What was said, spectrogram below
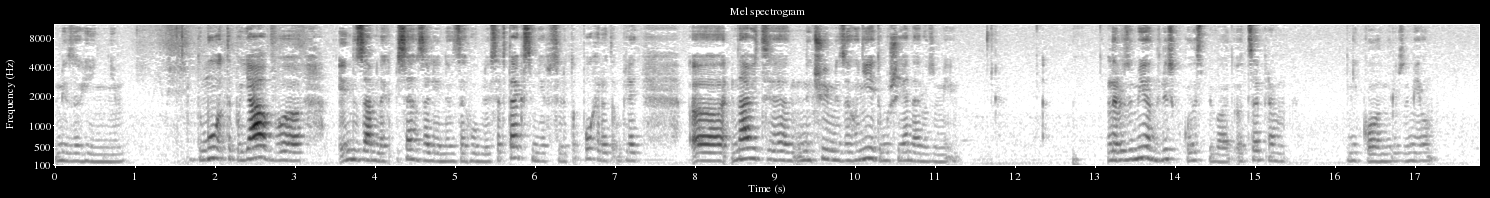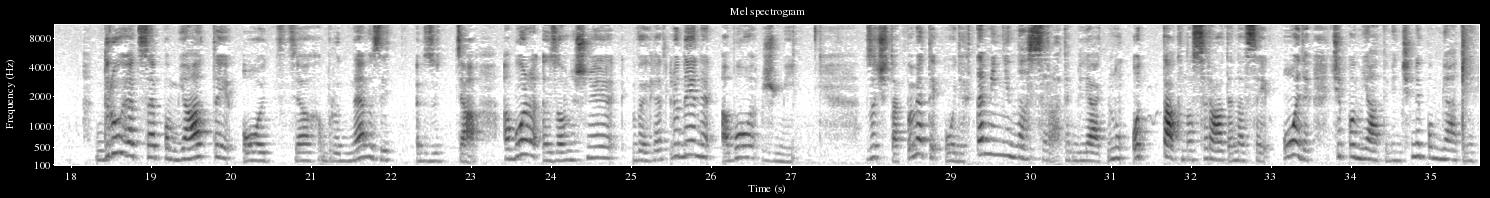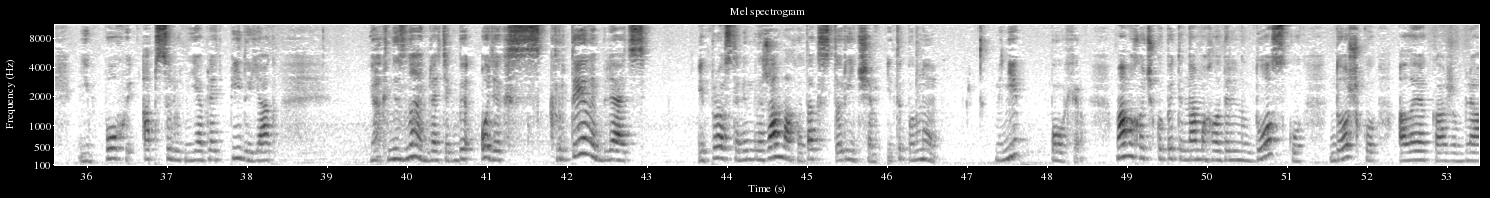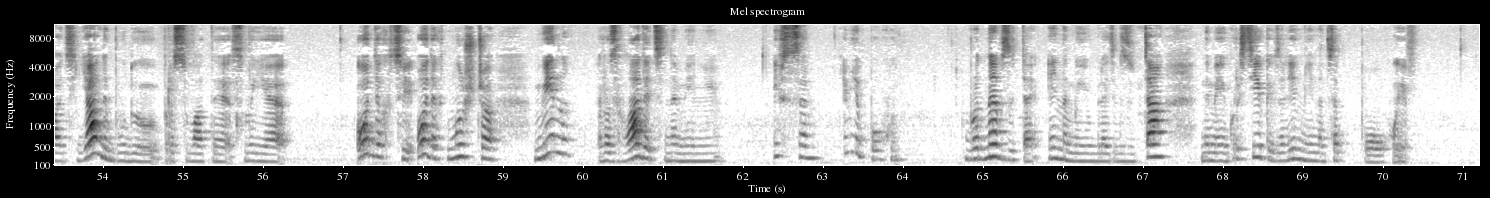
мізогінні. Тому, типу, я в іноземних піснях взагалі не заглублююся в текст, мені абсолютно похер, блядь, е, навіть е, не чую мізогонії, тому що я не розумію. Не розумію англійську, коли співають. Оце прям ніколи не розуміла. Друге це пом'ятий одяг, брудне взуття, або зовнішній вигляд людини, або жмій. Значить так, пом'ятий одяг. Та мені насрати, блядь. Ну, от так насрати на цей одяг, чи пом'ятий він, чи не пом'ятий він. Мені похуй, абсолютно. Я, блядь, піду як. Як не знаю, блядь, якби одяг скрутили, блядь, і просто він лежав нахуй так сторіччям. І типу, ну, мені похер. Мама хоче купити нам гладильну доску, дошку, але я кажу, блядь, я не буду пресувати своє одяг, свій одяг, тому що він розгладиться на мені. І все. І мені похуй. Брудне взуття. Я не мию, блядь, взуття, не мию кросівки, взагалі мені на це похуй.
